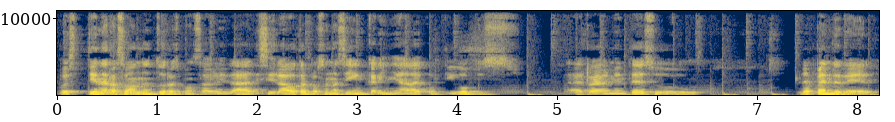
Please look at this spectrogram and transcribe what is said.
pues tiene razón, no es tu responsabilidad. Y si la otra persona sigue encariñada contigo, pues eh, realmente su... Depende de él.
